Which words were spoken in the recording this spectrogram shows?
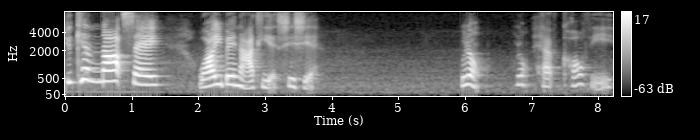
you cannot say 我要一杯拿铁，谢谢。We don't we don't have coffee.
